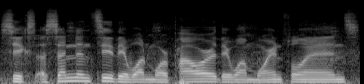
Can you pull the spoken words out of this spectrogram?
seeks ascendancy. They want more power. They want more influence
